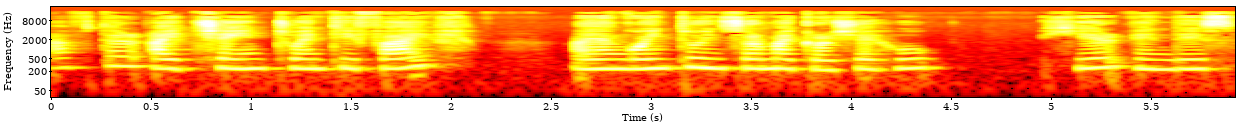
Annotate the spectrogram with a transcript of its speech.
After I chain 25, I am going to insert my crochet hook here in this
